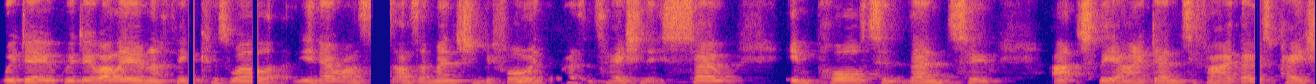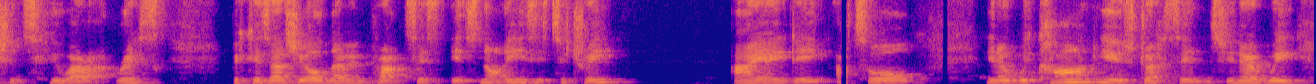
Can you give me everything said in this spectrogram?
We do, we do, Ali, and I think as well, you know, as as I mentioned before mm. in the presentation, it's so important then to actually identify those patients who are at risk. Because as you all know in practice, it's not easy to treat IAD at all. You know, we can't use dressings, you know, we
